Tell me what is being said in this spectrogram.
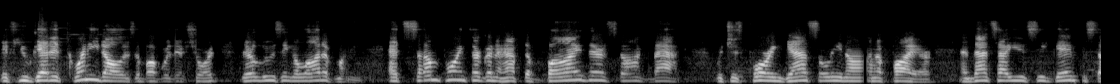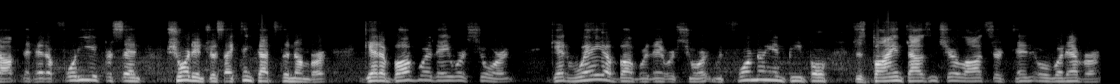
If you get it $20 above where they're short, they're losing a lot of money. At some point, they're going to have to buy their stock back, which is pouring gasoline on a fire. And that's how you see GameStop, that had a 48% short interest, I think that's the number, get above where they were short get way above where they were short with 4 million people just buying 1,000 share lots or 10 or whatever.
